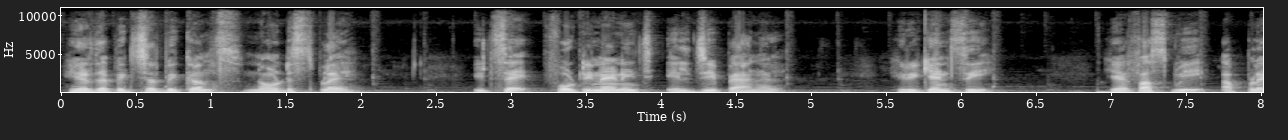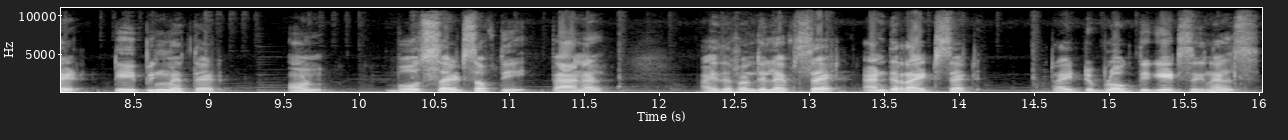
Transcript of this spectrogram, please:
here the picture becomes no display. It's a 49 inch LG panel. Here you can see. Here first we applied taping method on both sides of the panel either from the left side and the right side try to block the gate signals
